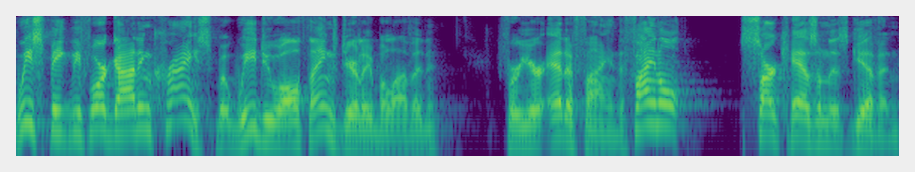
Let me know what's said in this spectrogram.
We speak before God in Christ, but we do all things, dearly beloved, for your edifying. The final sarcasm that's given,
